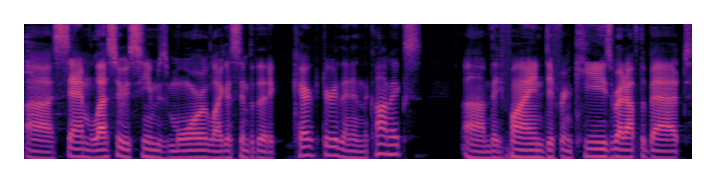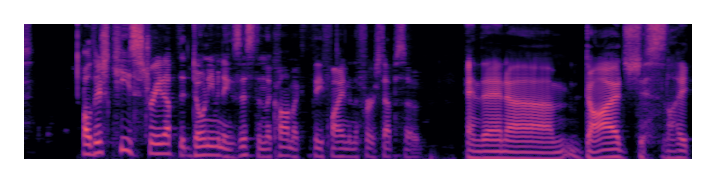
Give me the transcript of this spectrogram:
uh, sam lesser seems more like a sympathetic character than in the comics um, they find different keys right off the bat Oh, there's keys straight up that don't even exist in the comic that they find in the first episode. and then um, dodge just like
